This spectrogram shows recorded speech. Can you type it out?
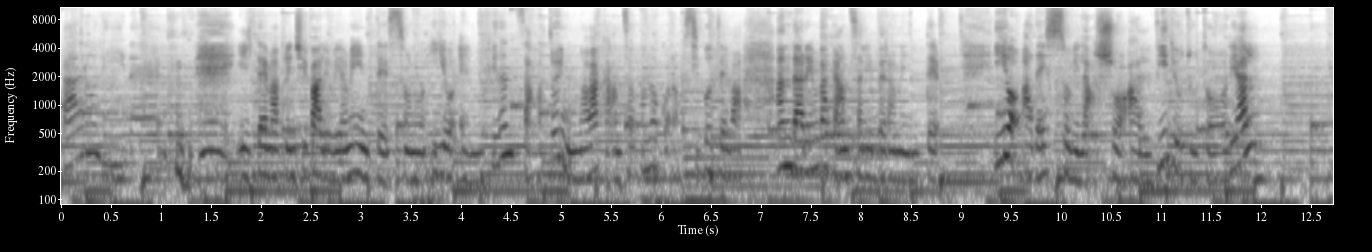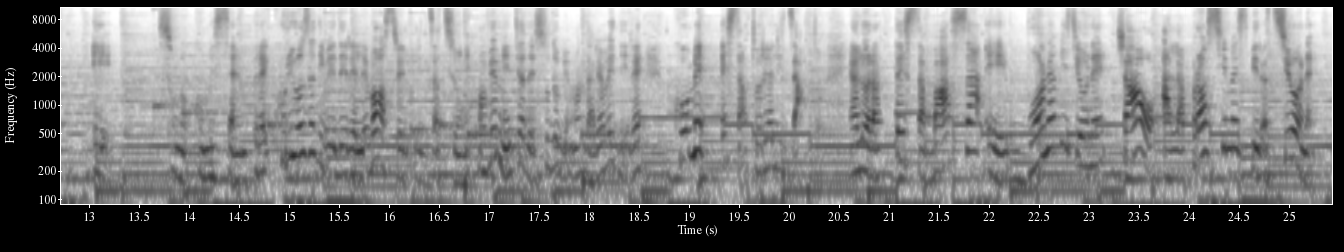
paroline. Il tema principale ovviamente sono io e il mio fidanzato in una vacanza quando ancora si poteva andare in vacanza liberamente. Io adesso vi lascio al video tutorial e sono come sempre curiosa di vedere le vostre realizzazioni. Ovviamente adesso dobbiamo andare a vedere come è stato realizzato. E allora testa bassa e buona visione. Ciao, alla prossima ispirazione!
